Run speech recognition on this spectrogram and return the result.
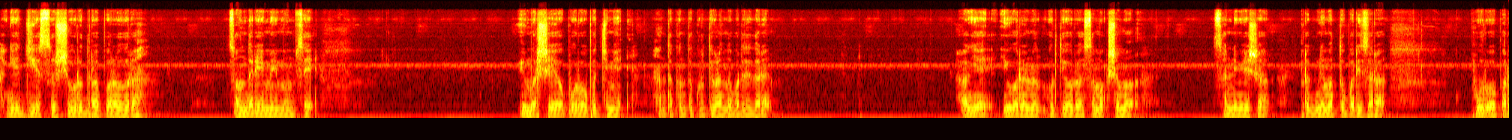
ಹಾಗೆ ಜಿ ಎಸ್ ಶಿವರುದ್ರಪ್ಪರವರ ಸೌಂದರ್ಯ ಮೀಮಾಂಸೆ ವಿಮರ್ಶೆಯ ಪೂರ್ವ ಪಶ್ಚಿಮೆ ಅಂತಕ್ಕಂಥ ಕೃತಿಗಳನ್ನು ಬರೆದಿದ್ದಾರೆ. ಹಾಗೆಯೇ ಇವರ ಮೂರ್ತಿಯವರ ಸಮಕ್ಷಮ ಸನ್ನಿವೇಶ, ಪ್ರಜ್ಞೆ ಮತ್ತು ಪರಿಸರ, ಪೂರ್ವಪರ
